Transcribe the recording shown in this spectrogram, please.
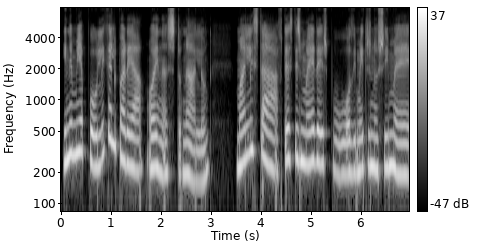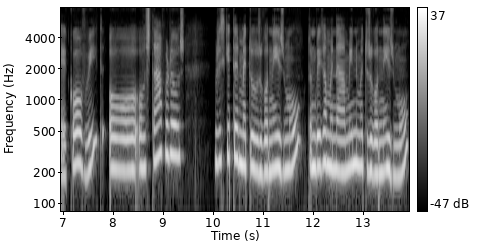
Είναι μια πολύ καλή παρέα ο ένας τον άλλον. Μάλιστα αυτές τις μέρες που ο Δημήτρης νοσεί με COVID, ο, ο Σταύρος βρίσκεται με τους γονείς μου, τον πήγαμε να μείνει με τους γονείς μου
